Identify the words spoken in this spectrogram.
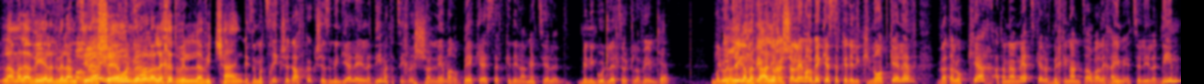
למה להביא ילד ולהמציא לו שם ולא ללכת ולהביא צ'אנג? זה מצחיק שדווקא כשזה מגיע לילדים, אתה צריך לשלם הרבה כסף כדי לאמץ ילד. בניגוד לאצל כלבים. כן. כאילו אצל כלבים התהליך... אתה משלם הרבה כסף כדי לקנות כלב, ואתה לוקח, אתה מאמץ כלב בחינם מצער בעלי חיים. אצל ילדים,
